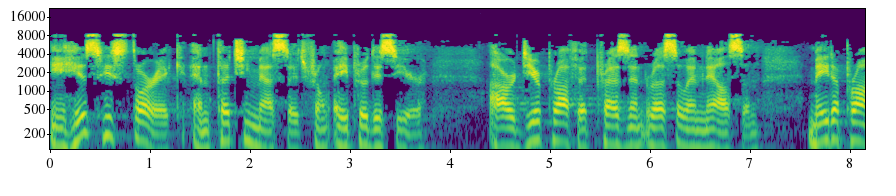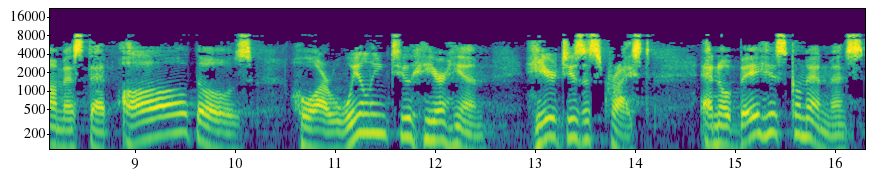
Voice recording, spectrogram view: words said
In his historic and touching message from April this year, our dear prophet, President Russell M. Nelson, made a promise that all those who are willing to hear him, hear Jesus Christ, and obey his commandments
